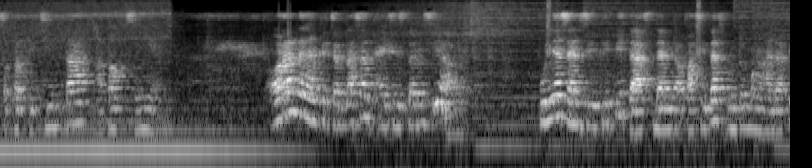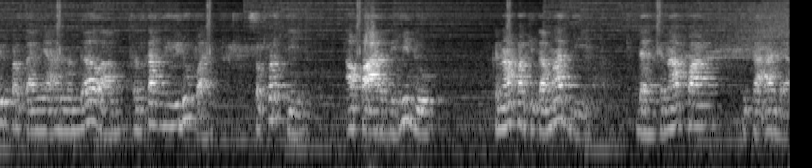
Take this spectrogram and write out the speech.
seperti cinta atau kesenian. Orang dengan kecerdasan eksistensial punya sensitivitas dan kapasitas untuk menghadapi pertanyaan mendalam tentang kehidupan, seperti apa arti hidup, kenapa kita mati, dan kenapa kita ada.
